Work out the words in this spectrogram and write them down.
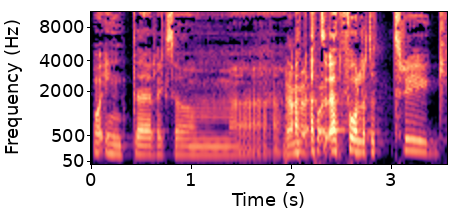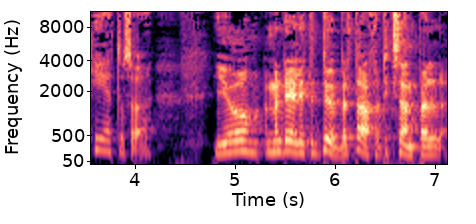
Och inte liksom, eh, Ja, men att, på- att, att få lite trygghet och så. Jo, men det är lite dubbelt där. För till exempel, eh,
